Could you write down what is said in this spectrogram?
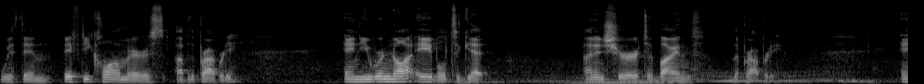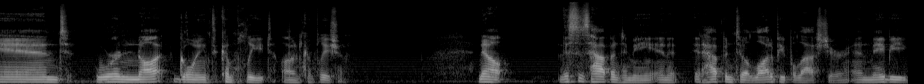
within 50 kilometers of the property, and you were not able to get an insurer to bind the property. And we're not going to complete on completion. Now, this has happened to me, and it, it happened to a lot of people last year, and maybe,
